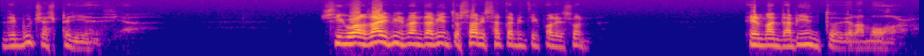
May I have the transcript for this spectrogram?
de mucha experiencia. Si guardáis mis mandamientos, sabe exactamente cuáles son. El mandamiento del amor.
